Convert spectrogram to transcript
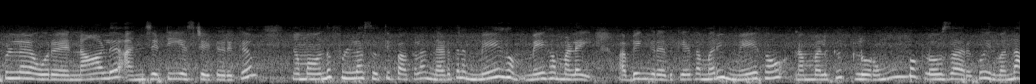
ஃபுல்லாக ஒரு நாலு அஞ்சு டீ எஸ்டேட் இருக்குது நம்ம வந்து ஃபுல்லாக சுற்றி பார்க்கலாம். அந்த இடத்துல மேகம் மேகமலை அப்படிங்கிறதுக்கு ஏற்ற மாதிரி மேகம் நம்மளுக்கு க்ளோ ரொம்ப க்ளோஸாக இருக்கும். இது வந்து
